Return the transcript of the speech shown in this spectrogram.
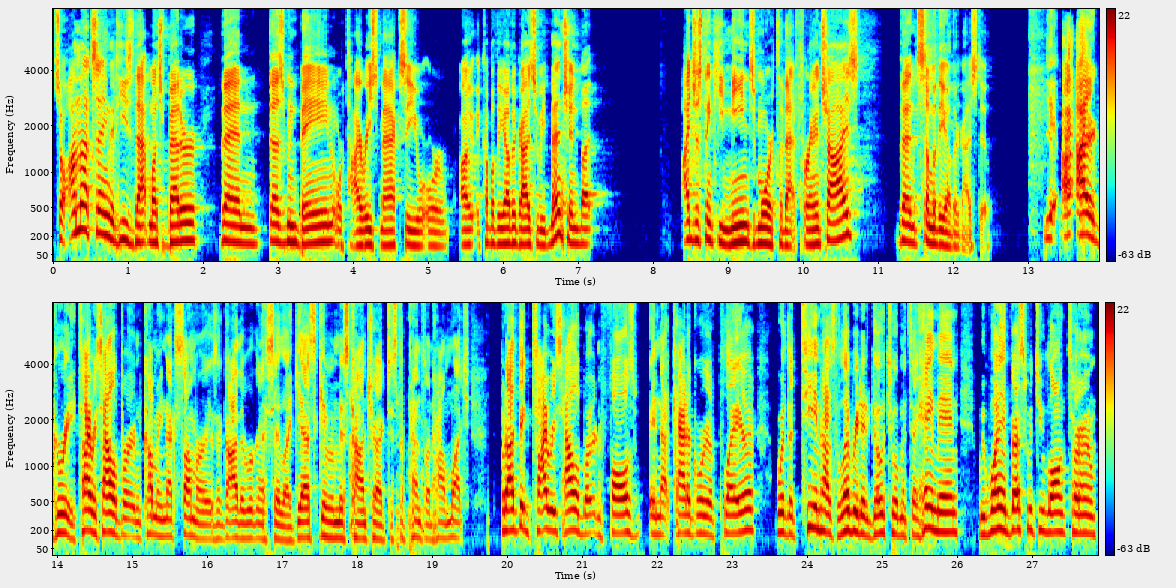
So I'm not saying that he's that much better than Desmond Bane or Tyrese Maxey or, or a couple of the other guys who we've mentioned, but I just think he means more to that franchise than some of the other guys do. Yeah, I, I, agree. Tyrese Halliburton coming next summer is a guy that we're going to say, like, yes, give him his contract, just depends on how much. But I think Tyrese Halliburton falls in that category of player where the team has liberty to go to him and say, hey, man, we want to invest with you long term.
